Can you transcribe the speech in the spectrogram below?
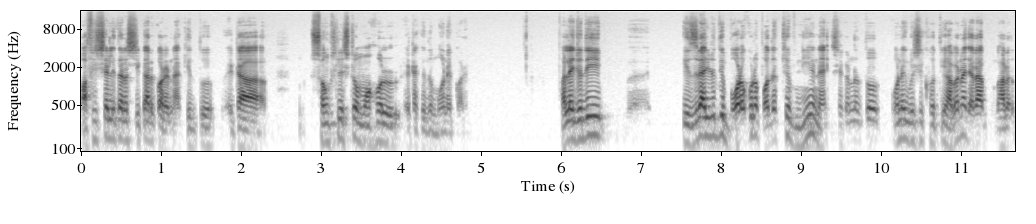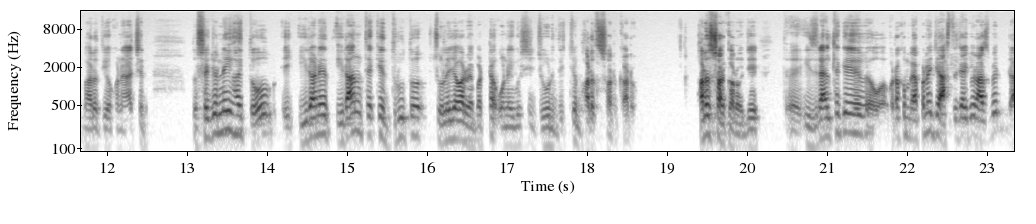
অফিসিয়ালি তারা স্বীকার করে না, কিন্তু এটা সংশ্লিষ্ট মহল এটা কিন্তু মনে করে। ফলে যদি, ইসরায়েল যদি বড় কোনো পদক্ষেপ নিয়ে নেয়, সেখানে তো অনেক বেশি ক্ষতি হবে না যারা ভারত- ভারতীয় ওখানে আছেন। তো সেই জন্যই হয়তো এই ইরানের, ইরান থেকে দ্রুত চলে যাওয়ার ব্যাপারটা অনেক বেশি জোর দিচ্ছে ভারত সরকারও। ভারত সরকারও যে ইসরায়েল থেকে ওরকম ব্যাপার নেই যে আসতে চাইবেন আসবেন, যা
